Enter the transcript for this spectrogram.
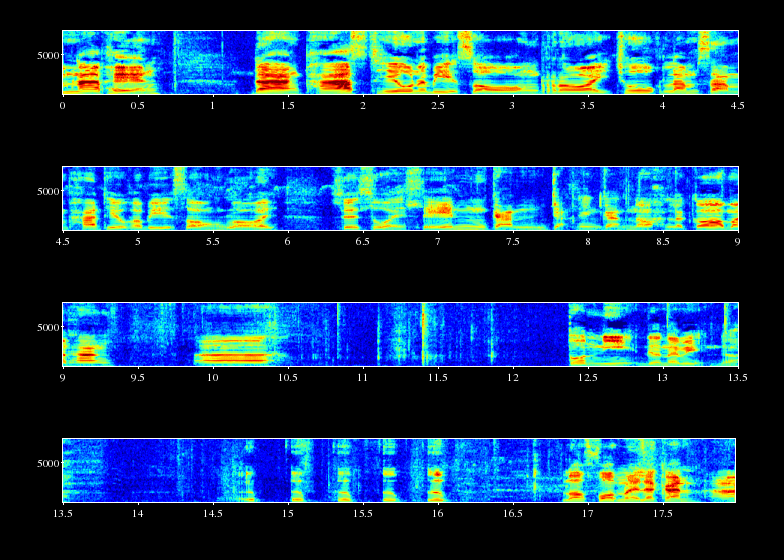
ำหน้าแผงด่างพาสเทลนะพี่สองร้อยโชคล่ำซำพาสเทลครับพี่สองร้อยสวยๆเส้นกันจัดเล่นกันเนาะแล้วก็มาทางอ่าต้นนี้เดี๋ยวนะพี่เดี๋ยว อึบอึบอึบอึบอึบรอฟอร์มหน่อยแล้วกัน อ่า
